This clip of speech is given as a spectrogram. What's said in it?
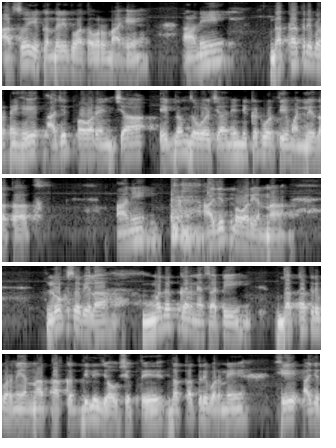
असं एकंदरीत वातावरण आहे. आणि दत्तात्रय भरणे हे अजित पवार यांच्या एकदम जवळचे आणि निकटवर्तीय मानले जातात. आणि अजित पवार यांना लोकसभेला मदत करण्यासाठी दत्तात्रय भरणे यांना ताकद दिली जाऊ शकते. दत्तात्रय भरणे हे अजित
